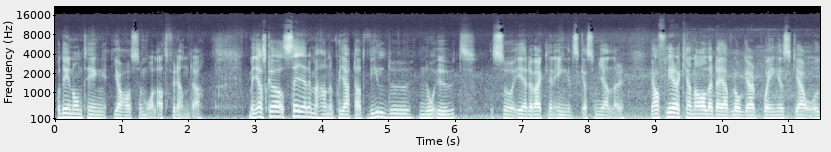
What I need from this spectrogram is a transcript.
Och det är någonting jag har som mål att förändra. Men jag ska säga det med handen på hjärtat. Vill du nå ut så är det verkligen engelska som gäller. Jag har flera kanaler där jag vloggar på engelska och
